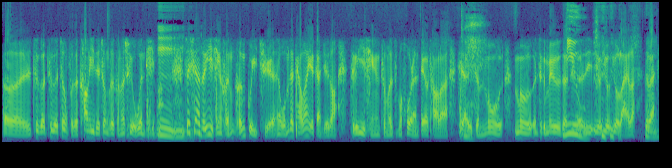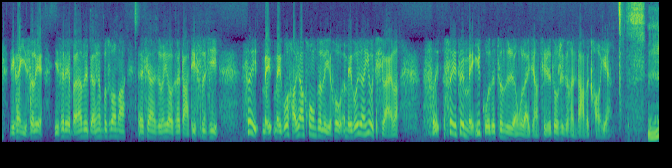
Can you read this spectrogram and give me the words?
呃，这个这个政府的抗疫的政策可能是有问题嘛？嗯，所以现在的疫情很很诡谲。我们在台湾也感觉到这个疫情怎么怎么忽然 Delta 了，现在又是 Mu Mu 这个 Mu 的这个又又又来了，对吧？你看以色列，以色列本来不是表现不错吗？呃，现在怎么又要开始打第四季？所以美美国好像控制了以后，美国这样又起来了。所以，所以对每一国的政治人物来讲，其实都是一个很大的考验。嗯，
